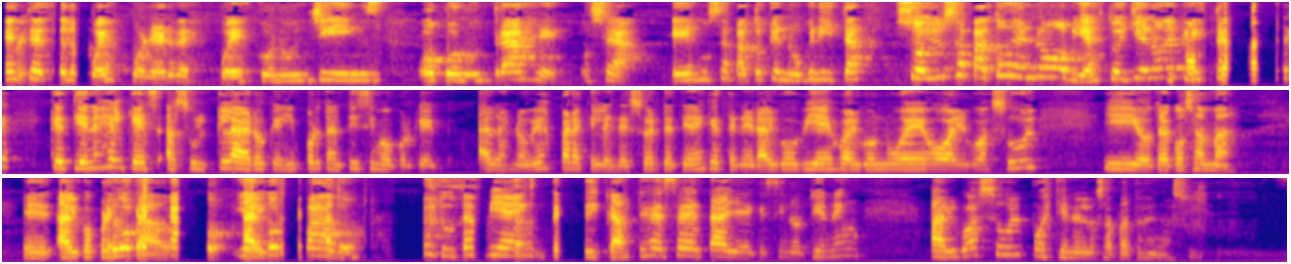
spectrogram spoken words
te lo puedes poner después con un jeans o con un traje, o sea, es un zapato que no grita, soy un zapato de novia, estoy lleno de cristal. Que tienes el que es azul claro, que es importantísimo porque a las novias para que les dé suerte tienen que tener algo viejo, algo nuevo, algo azul y otra cosa más, eh, algo prestado. y algo robado. Tú también te dedicaste a ese detalle de que si no tienen algo azul, pues tienen los zapatos en azul.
